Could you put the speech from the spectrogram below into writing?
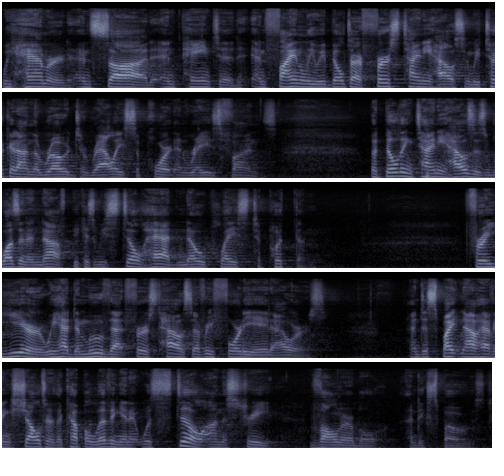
We hammered and sawed and painted. And finally, we built our first tiny house and we took it on the road to rally support and raise funds. But building tiny houses wasn't enough because we still had no place to put them. For a year, we had to move that first house every 48 hours. And despite now having shelter, the couple living in it was still on the street, vulnerable and exposed.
